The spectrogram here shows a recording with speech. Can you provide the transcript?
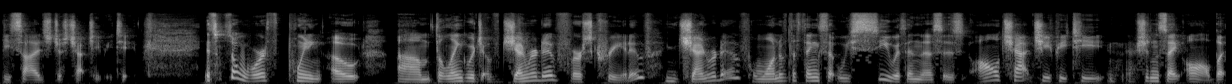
besides just ChatGPT. It's also worth pointing out um, the language of generative versus creative. Generative, one of the things that we see within this is all chat GPT, I shouldn't say all, but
